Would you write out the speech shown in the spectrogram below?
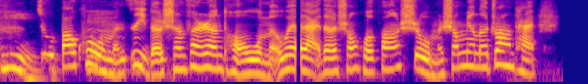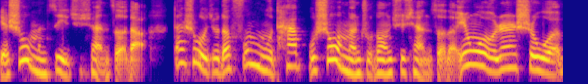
嗯，就包括我们自己的身份认同，我们未来的生活方式，我们生命的状态，也是我们自己去选择的。但是我觉得父母他不是我们主动去选择的，因为我有认识我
